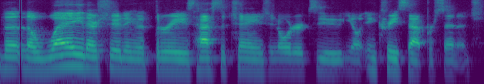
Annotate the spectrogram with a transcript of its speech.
the the way they're shooting the threes has to change in order to you know increase that percentage.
